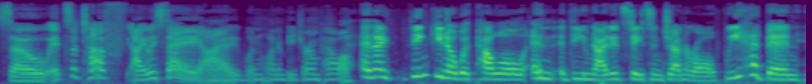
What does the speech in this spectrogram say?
so it's a tough i always say i wouldn't want to be jerome powell. And I think, you know, with Powell and the United States in general, we had been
